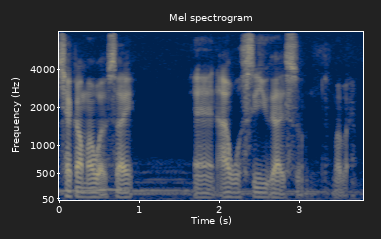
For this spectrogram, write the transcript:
Check out my website. And I will see you guys soon. Bye bye.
